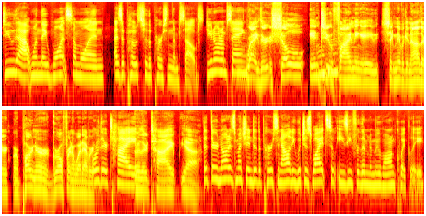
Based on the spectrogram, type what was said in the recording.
do that when they want someone as opposed to the person themselves. Do you know what I'm saying? Right. They're so into Mm-hmm. finding a significant other or partner or girlfriend or whatever, Or their type. or their type. Yeah. that they're not as much into the personality, which is why it's so easy for them to move on quickly.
